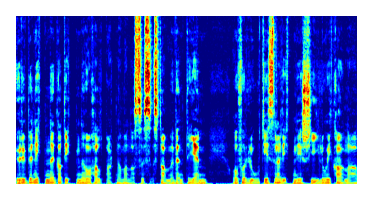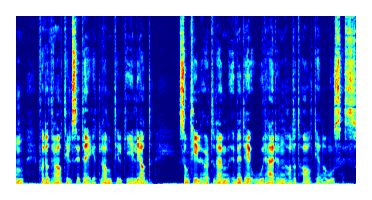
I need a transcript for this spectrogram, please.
Urbenittene, gadittene og halvparten av Manasses stamme vendte hjem og forlot israelittene i Shilo i Kanaan for å dra til sitt eget land, til Gilead, som tilhørte dem ved det ord Herren hadde talt gjennom Moses.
